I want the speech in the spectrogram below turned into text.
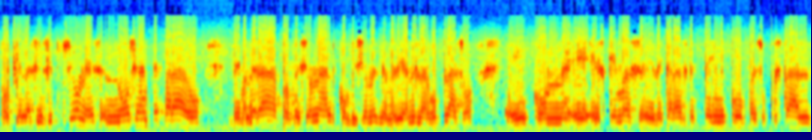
porque las instituciones no se han preparado de manera profesional con visiones de mediano y largo plazo eh, con esquemas de carácter técnico presupuestal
